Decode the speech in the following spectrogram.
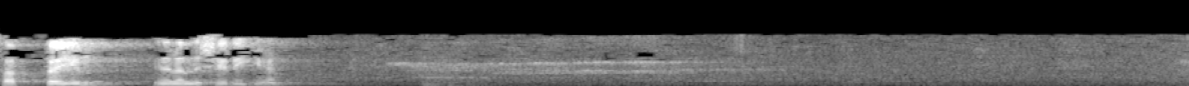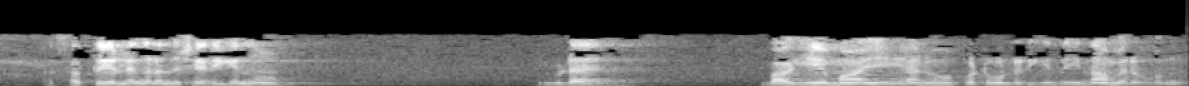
സത്തയിൽ ഇതിനെ നിഷേധിക്കുകയാണ്. സത്തയിൽ എങ്ങനെ നിഷേധിക്കുന്നു? ഇവിടെ ബാഹ്യമായി അനുഭവപ്പെട്ടുകൊണ്ടിരിക്കുന്ന ഈ നാമരൂപങ്ങൾ.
